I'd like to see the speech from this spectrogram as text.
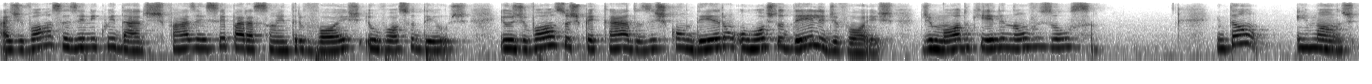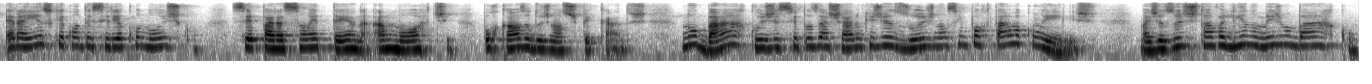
as vossas iniquidades fazem separação entre vós e o vosso Deus, e os vossos pecados esconderam o rosto dele de vós, de modo que ele não vos ouça. Então, irmãos, era isso que aconteceria conosco: separação eterna, a morte, por causa dos nossos pecados. No barco, os discípulos acharam que Jesus não se importava com eles, mas Jesus estava ali no mesmo barco.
